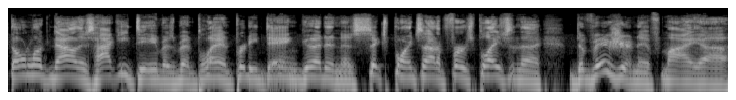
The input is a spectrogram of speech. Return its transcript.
don't look now. This hockey team has been playing pretty dang good and is six points out of first place in the division, if my uh,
